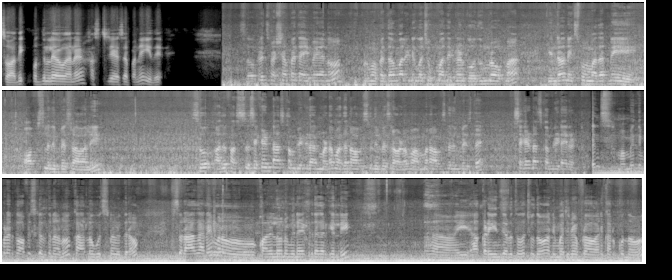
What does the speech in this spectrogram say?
సో అది పొద్దున్న లేవగానే ఫస్ట్ చేసే పని ఇదే. సో ఫ్రెండ్స్ ఫ్రెష్ అప్ అయితే అయిపోయాను. ఇప్పుడు మా పెద్దమ్మ వాళ్ళ ఇంటికి వచ్చి ఉప్మా తింటున్నాడు గోధుమ ఉప్మా. దీని నెక్స్ట్ మా మదర్ని ఆఫీస్లో దింపేసి రావాలి. సో అది ఫస్ట్ సెకండ్ టాస్క్ కంప్లీటెడ్ అనమాట మదర్ ఆఫీస్లో దింపేసి రావడం. మా అమ్మని ఆఫీస్లో దింపేస్తే సెకండ్ టాస్క్ కంప్లీట్ అయినట్టు. ఫ్రెండ్స్ మమ్మీని దింపడానికి ఆఫీస్కి వెళ్తున్నాను. కార్లో కూర్చున్నాం ఇద్దరం. సో రాగానే మనం కాలేజీలో ఉన్న వినాయకుడి దగ్గరికి వెళ్ళి అక్కడ ఏం జరుగుతుందో చూద్దాం. నిమజ్జనం ఎప్పుడు అని కనుక్కుందాము.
